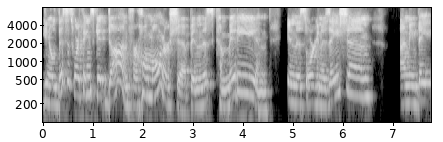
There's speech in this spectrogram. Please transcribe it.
you know, this is where things get done for home ownership in this committee and in this organization. I mean, they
